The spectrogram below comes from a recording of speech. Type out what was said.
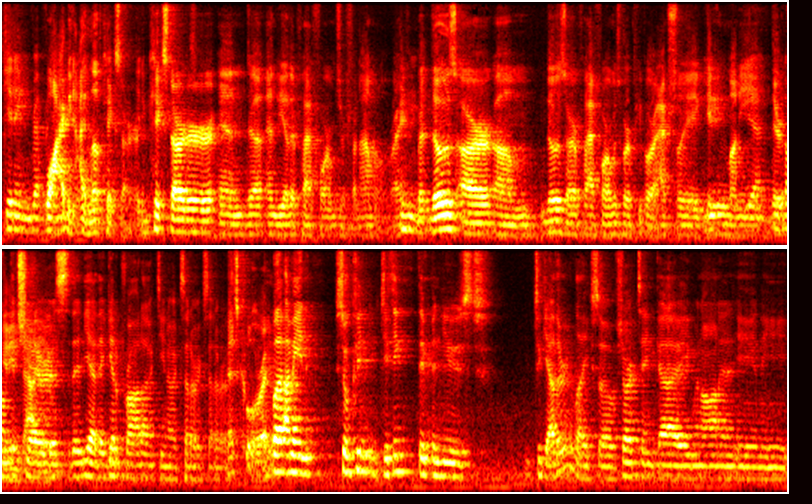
getting revenue. Well, I mean, I love Kickstarter. Kickstarter and uh, and the other platforms are phenomenal, right? Mhm. But those are um, those are platforms where people are actually getting money. yeah, they're they getting get shares. They, yeah, they get a product, you know, et cetera, et cetera. That's cool, right? But I mean, so can do you think they've been used together? Like, so Shark Tank guy went on and he, and he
